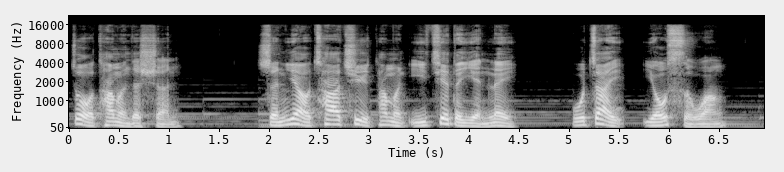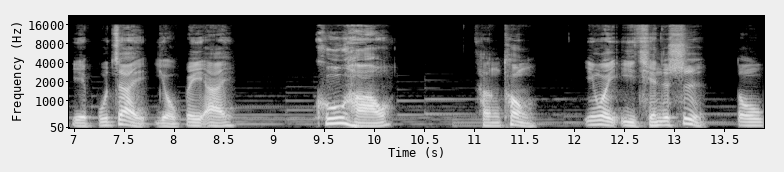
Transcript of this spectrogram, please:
做他们的神。神要擦去他们一切的眼泪，不再有死亡，也不再有悲哀、哭嚎、疼痛，因为以前的事都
